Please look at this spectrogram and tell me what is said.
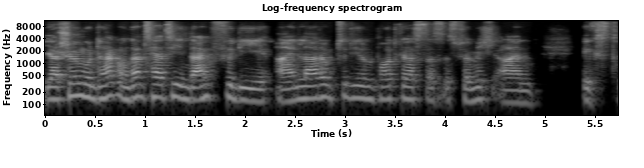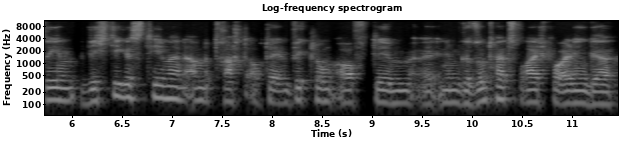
Ja, schönen guten Tag und ganz herzlichen Dank für die Einladung zu diesem Podcast. Das ist für mich ein extrem wichtiges Thema in Anbetracht auch der Entwicklung auf dem, äh, in dem Gesundheitsbereich, vor allen Dingen der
